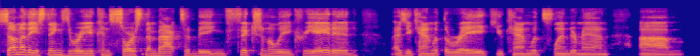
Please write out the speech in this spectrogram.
some of these things where you can source them back to being fictionally created, as you can with the Rake, you can with slenderman Um,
